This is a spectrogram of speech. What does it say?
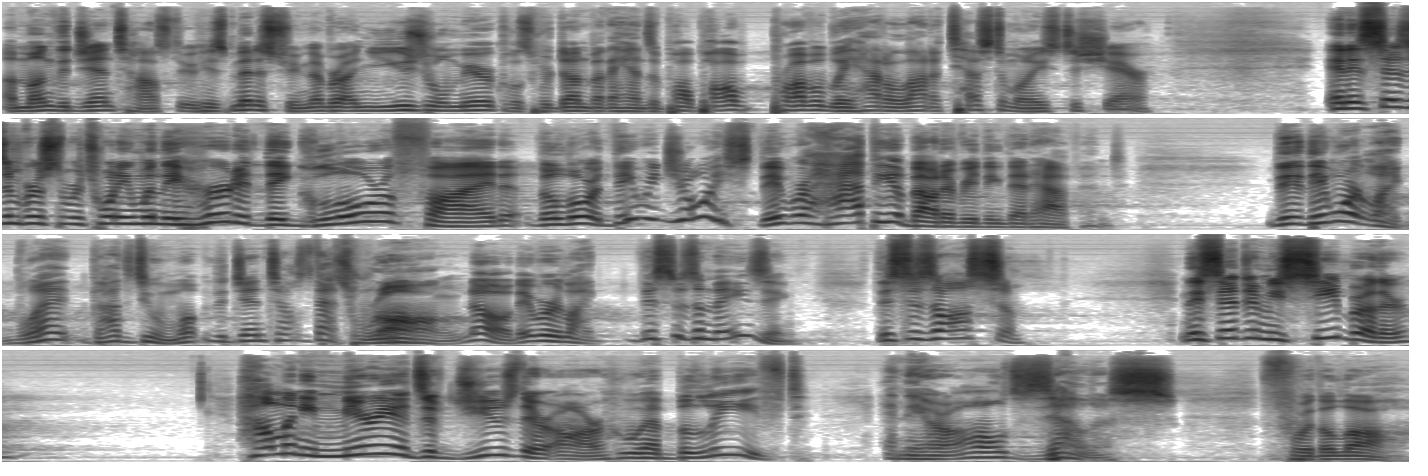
among the Gentiles through his ministry. Remember, unusual miracles were done by the hands of Paul. Paul probably had a lot of testimonies to share. And it says in verse number 20, when they heard it, they glorified the Lord. They rejoiced. They were happy about everything that happened. They, they weren't like, what? God's doing what with the Gentiles? That's wrong. No, they were like, this is amazing. This is awesome. And they said to him, You see, brother, how many myriads of Jews there are who have believed, and they are all zealous for the law.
